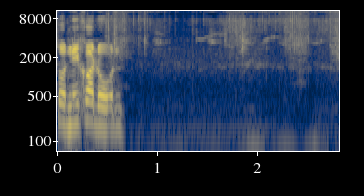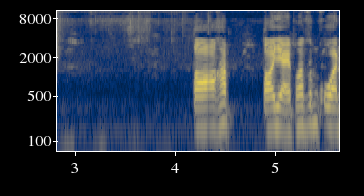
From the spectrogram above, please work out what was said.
ต้นนี้ก็โดนต่อครับต่อใหญ่พอสมควร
